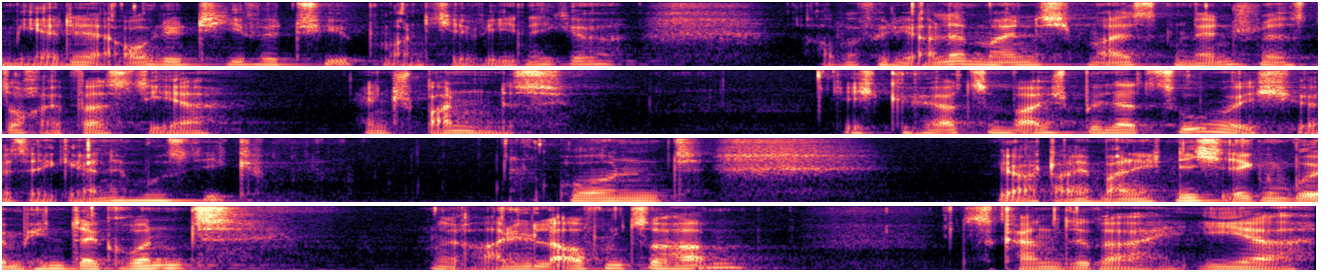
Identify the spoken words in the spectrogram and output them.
mehr der auditive Typ, manche weniger, aber für die allermeisten Menschen ist es doch etwas sehr Entspannendes. Ich gehöre zum Beispiel dazu, ich höre sehr gerne Musik und ja, damit meine ich nicht irgendwo im Hintergrund ein Radio laufen zu haben. Das kann sogar eher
